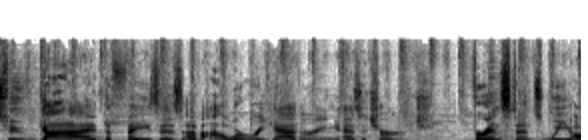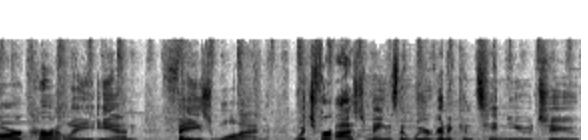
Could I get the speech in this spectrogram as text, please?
to guide the phases of our regathering as a church. For instance, we are currently in phase one, which for us means that we're going to continue to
